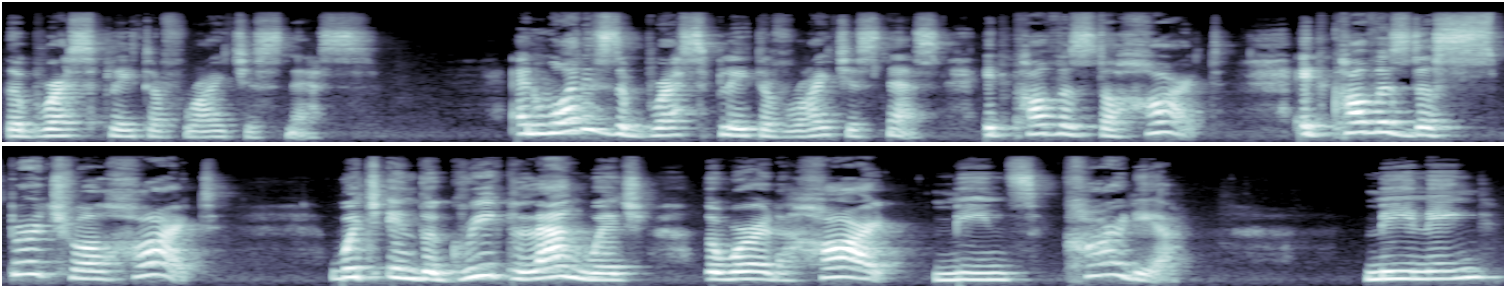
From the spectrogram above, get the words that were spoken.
the breastplate of righteousness. And what is the breastplate of righteousness? It covers the heart, it covers the spiritual heart, which in the Greek language, the word heart means cardia, meaning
